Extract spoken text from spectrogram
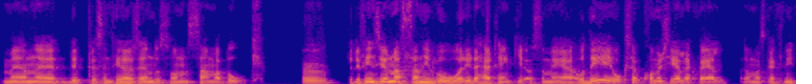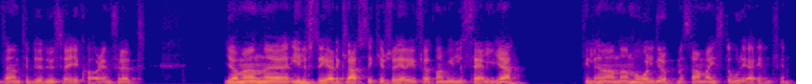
Men eh, det presenterades ändå som samma bok. Mm. Så det finns ju en massa nivåer i det här tänker jag. Som är, och det är också av kommersiella skäl. Om man ska knyta an till det du säger Karin. För att gör man eh, illustrerade klassiker så är det ju för att man vill sälja till en annan målgrupp med samma historia egentligen.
